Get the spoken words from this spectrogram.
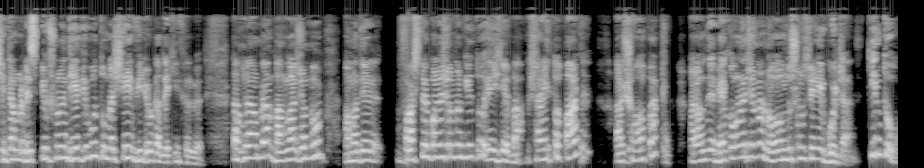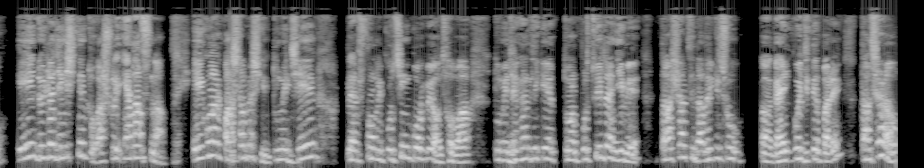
সেটা আমরা ডিসক্রিপশনে দিয়ে দিব, তোমরা সেই ভিডিওটা দেখে ফেলবে। তাহলে আমরা বাংলার জন্য, আমাদের ফার্স্ট পেপারের জন্য কিন্তু এই যে সাহিত্য পাঠ আর সহপাঠ? আর আমাদের ব্যাকরণের জন্য নবম, দশম শ্রেণির বইটা। কিন্তু এই দুইটা জিনিস কিন্তু আসলে এনাফ না। এইগুলোর পাশাপাশি তুমি যে প্ল্যাটফর্মে কোচিং করবে অথবা তুমি যেখান থেকে তোমার প্রস্তুতিটা নিবে, তার সাথে তাদের কিছু গাইড বই দিতে পারে। তাছাড়াও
